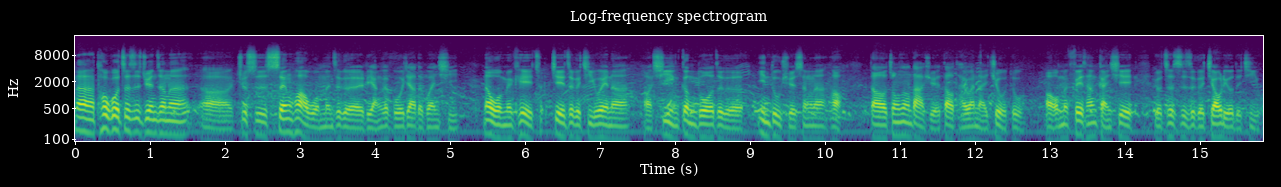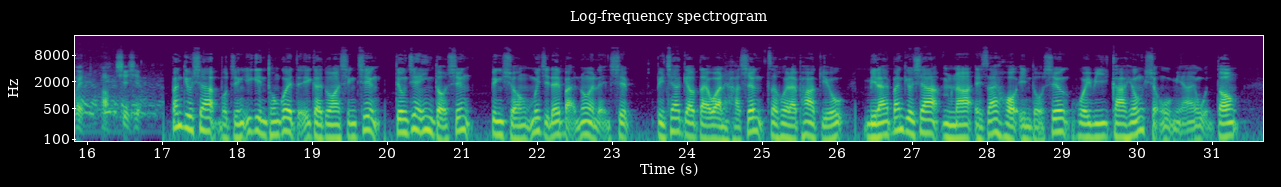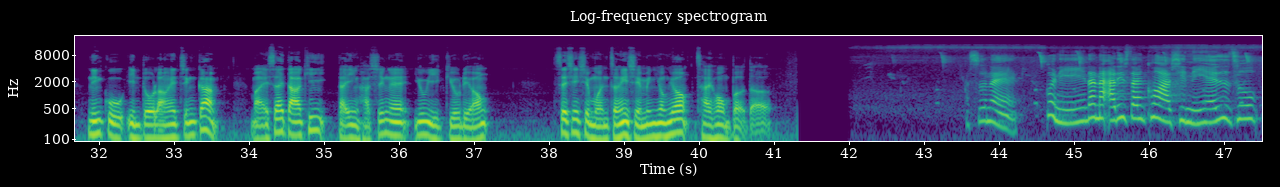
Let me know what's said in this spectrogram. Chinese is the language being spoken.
那透过这次捐赠呢，呃，就是深化我们这个两个国家的关系。那我们可以借这个机会呢，啊，吸引更多这个印度学生呢，哈，到中正大学到台湾来就读。啊，我们非常感谢有这次这个交流的机会。好，谢谢。板球社目前已经通过第一阶段申请，中正印度生平常每一礼拜拢会练习。并且交台湾的学生做回来拍球，未来板球社毋但会使互印度生回味家乡上有名的运动，凝聚印度人的情感，嘛会使打起台印学生的友谊桥梁。最新新闻，曾义成、明雄雄采访报道。阿孙呢？过年咱来阿里山看新年的日出。好，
